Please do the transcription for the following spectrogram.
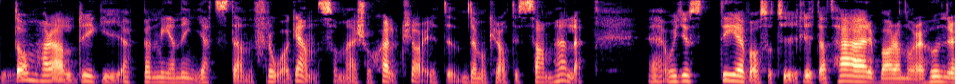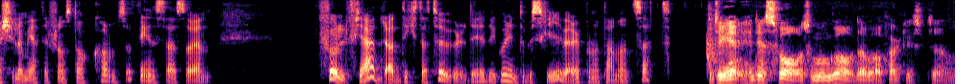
Mm. De har aldrig i öppen mening getts den frågan som är så självklar i ett demokratiskt samhälle. Eh, och just det var så tydligt att här, bara några hundra kilometer från Stockholm, så finns alltså en fullfjädrad diktatur. Det, det går inte att beskriva det på något annat sätt. Det, det svar som hon gav där var faktiskt äh,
